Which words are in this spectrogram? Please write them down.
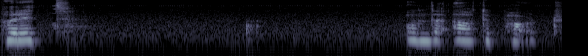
put it on the outer part.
